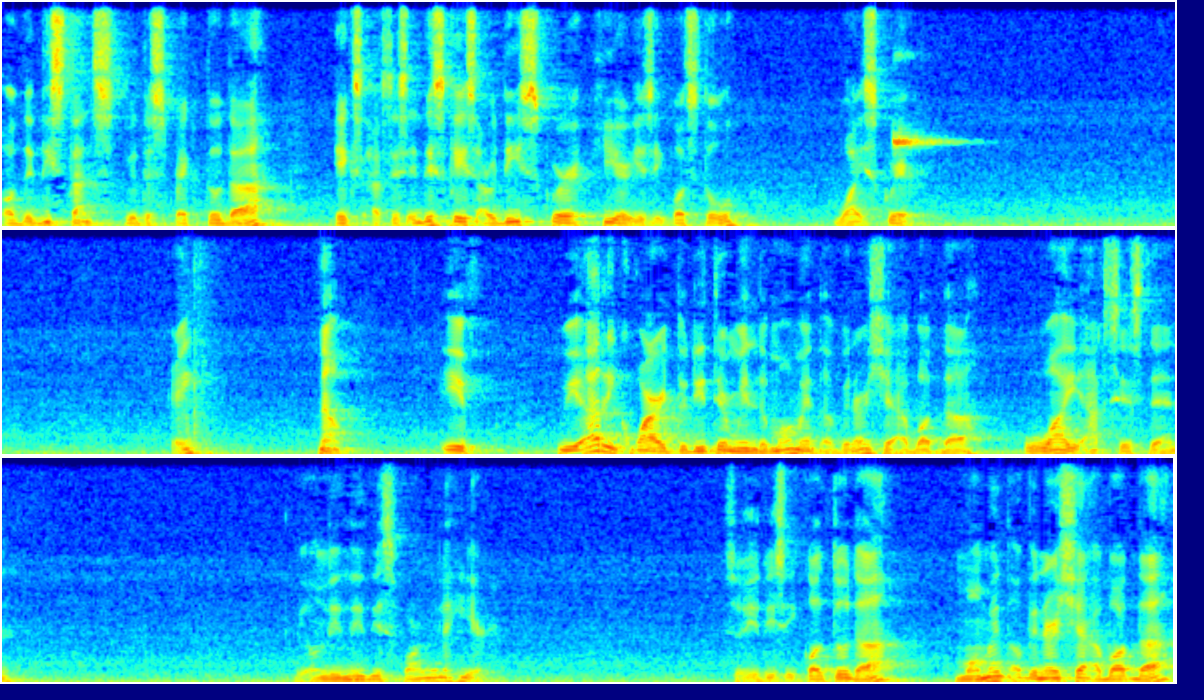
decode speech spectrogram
of the distance with respect to the x-axis. In this case, our d square here is equals to y square. Okay? Now, if we are required to determine the moment of inertia about the y-axis, then we only need this formula here. So it is equal to the moment of inertia about the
